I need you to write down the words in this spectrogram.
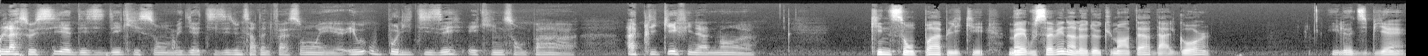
l'associe à des idées qui sont médiatisées d'une certaine façon et, et- ou politisées et qui ne sont pas euh, appliquées finalement. euh. qui ne sont pas appliqués. Mais vous savez, dans le documentaire d'Al Gore, il a dit bien,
